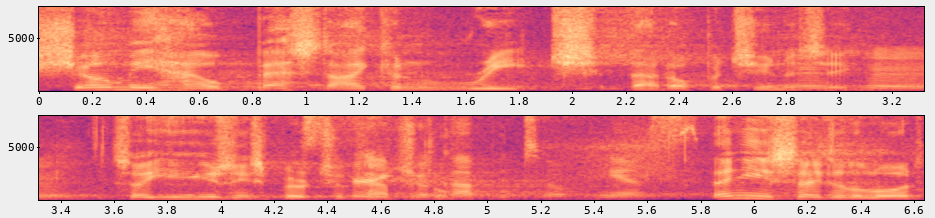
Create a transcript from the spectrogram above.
Show me how best I can reach that opportunity. Mm-hmm. So you're using spiritual, Spiritual capital. capital, yes. Then you say to the Lord,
